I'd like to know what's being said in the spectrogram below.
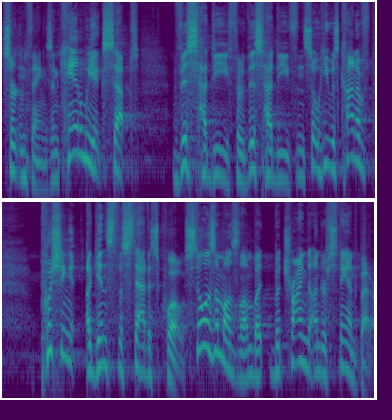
certain things? And can we accept this hadith or this hadith. And so he was kind of pushing against the status quo, still as a Muslim, but, but trying to understand better.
